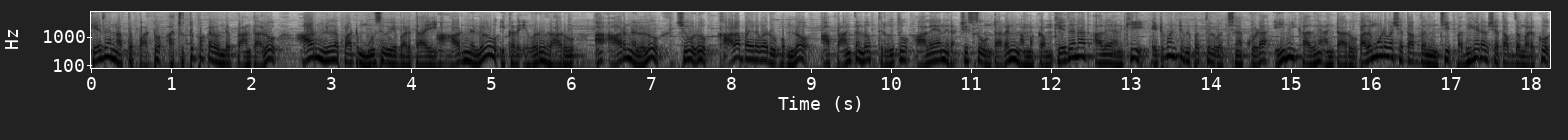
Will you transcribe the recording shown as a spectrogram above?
కేదార్నాథ్తో పాటు ఆ చుట్టుపక్కల ఉండే ప్రాంతాలు ఆరు నెలల పాటు మూసివేయబడతాయి. ఆ ఆరు నెలలు ఇక్కడ ఎవరు రారు. ఆ ఆరు నెలలు శివుడు కాలభైరవ రూపంలో ఆ ప్రాంతంలో తిరుగుతూ ఆలయాన్ని రక్షిస్తూ ఉంటారని నమ్మకం. కేదార్నాథ్ ఆలయానికి ఎటువంటి విపత్తులు వచ్చినా కూడా ఏమీ కాదని అంటారు. పదమూడవ శతాబ్దం నుంచి పదిహేడవ శతాబ్దం వరకు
